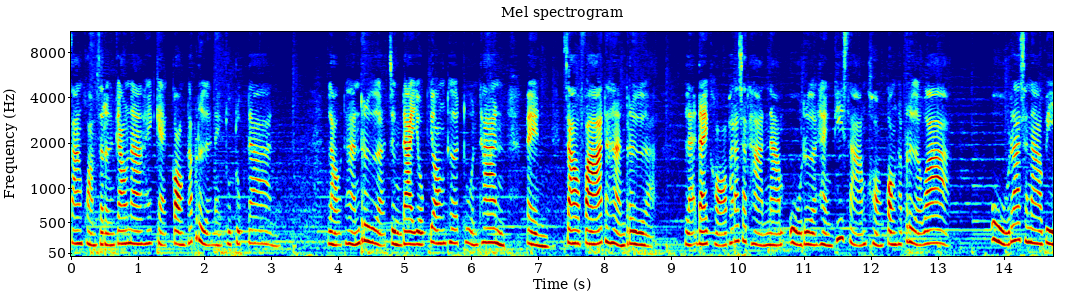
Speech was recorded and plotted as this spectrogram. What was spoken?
สร้างความเจริญก้าวหน้าให้แก่กองทัพเรือในทุกๆด้านเหล่าทหารเรือจึงได้ยกย่องเทิดทูนท่าน เป็นเจ้าฟ้าทหารเรือ และได้ขอพระราชทานนามอู่เรือแห่งที่สามของกองทัพเรือว่า อู่ราชนาวี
